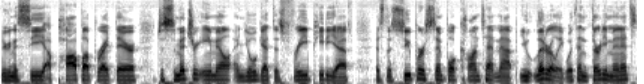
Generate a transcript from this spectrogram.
you're going to see a pop up right there. Just submit your email and you'll get this free PDF. It's the super simple content map. You literally, within 30 minutes,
